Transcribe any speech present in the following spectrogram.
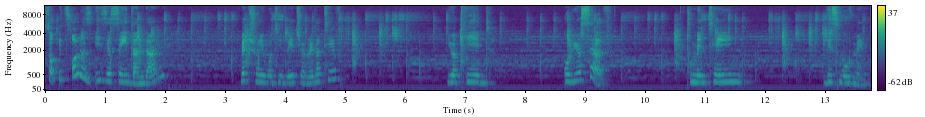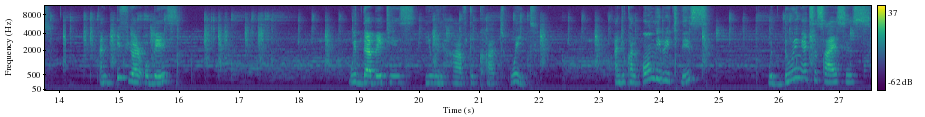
So it's always easier said than done. Make sure you motivate your relative, your kid, or yourself to maintain this movement. And if you are obese, with diabetes, you will have to cut weight. And you can only reach this with doing exercises,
